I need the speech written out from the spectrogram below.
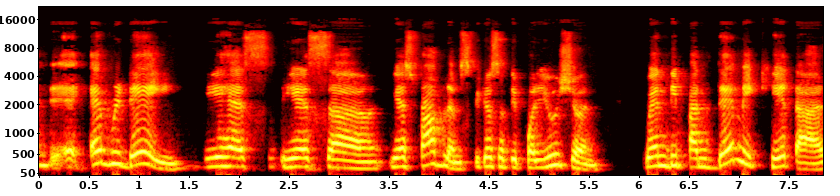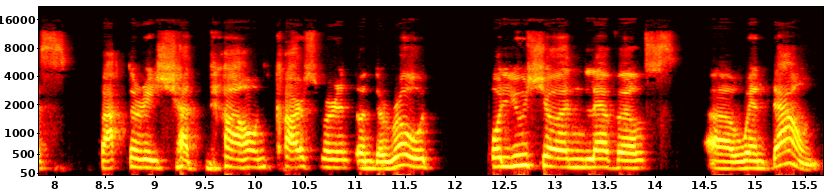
uh, every day he has he has uh, he has problems because of the pollution. When the pandemic hit us, factories shut down, cars weren't on the road, pollution levels uh, went down.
